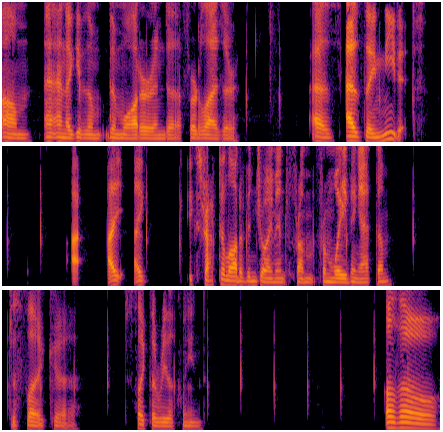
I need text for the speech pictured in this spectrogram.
Um, and, and I give them them water and uh, fertilizer as as they need it. I I I extract a lot of enjoyment from from waving at them, just like uh, just like the real queen. Although,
